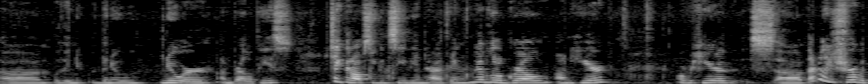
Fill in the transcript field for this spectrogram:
Um, with new, the new newer umbrella piece. Take that off so you can see the entire thing. We have a little grill on here. Over here, uh, not really sure what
